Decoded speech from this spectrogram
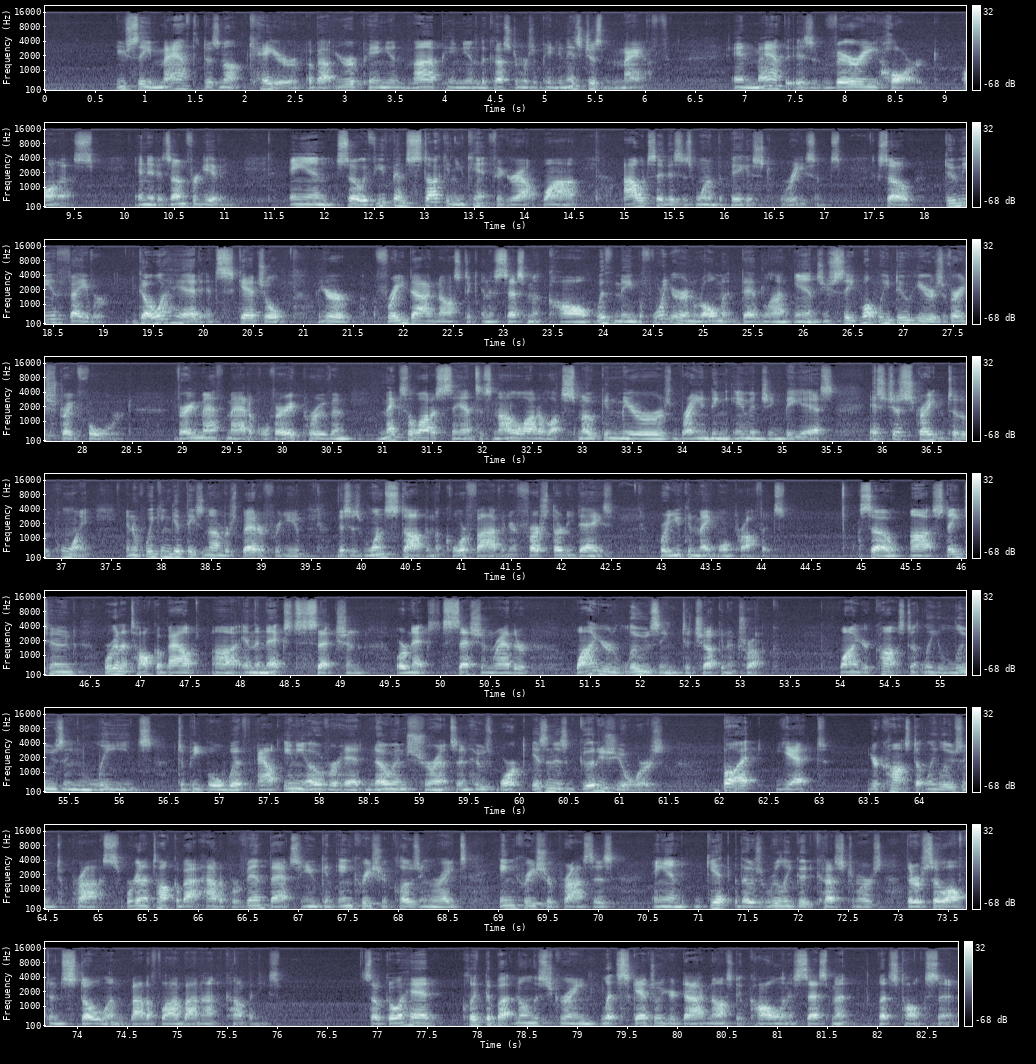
You see, math does not care about your opinion, my opinion, the customer's opinion. It's just math. And math is very hard on us, and it is unforgiving. And so, if you've been stuck and you can't figure out why, I would say this is one of the biggest reasons. So, do me a favor go ahead and schedule your free diagnostic and assessment call with me before your enrollment deadline ends. You see, what we do here is very straightforward very mathematical, very proven, makes a lot of sense. It's not a lot of like smoke and mirrors, branding, imaging BS. It's just straight and to the point. And if we can get these numbers better for you, this is one stop in the core five in your first 30 days where you can make more profits. So uh, stay tuned. We're going to talk about uh, in the next section, or next session rather, why you're losing to Chuck in a truck. Why you're constantly losing leads to people without any overhead, no insurance, and whose work isn't as good as yours, but yet you're constantly losing to price. We're going to talk about how to prevent that so you can increase your closing rates, increase your prices, and get those really good customers that are so often stolen by the fly by night companies. So go ahead, click the button on the screen. Let's schedule your diagnostic call and assessment. Let's talk soon.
